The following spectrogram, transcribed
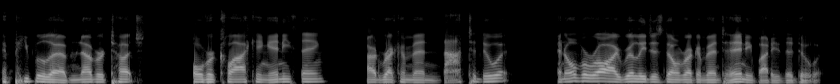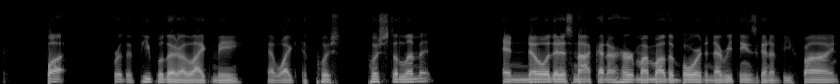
and people that have never touched overclocking anything, I'd recommend not to do it. And overall, I really just don't recommend to anybody to do it. But for the people that are like me, that like to push push the limits and know that it's not going to hurt my motherboard and everything's going to be fine,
